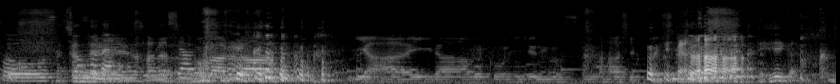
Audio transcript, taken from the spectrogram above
そうそうしょうもない話めっちゃある いやーいいな僕も20年後そんな話いっぱいしてる映画クン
